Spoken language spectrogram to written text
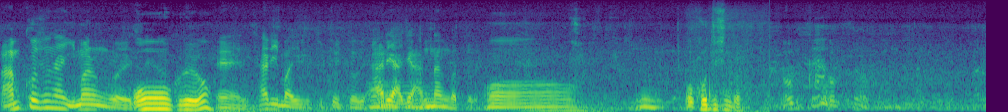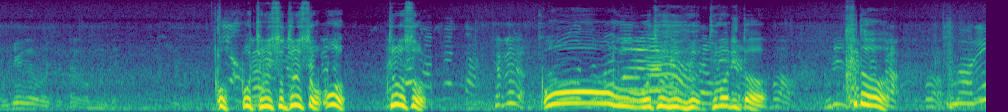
암컷은 한 이만한 거예요. 그래요? 예, 살이 막 이렇게 알이 어. 아직 안 난 것들. 어... 음. 어 거두신다 없어요, 없어. 언제가 오셨다고 보는데. 오! 오 들어있어 들어있어 오! 들어갔어 오! 오, 저, 저, 저, 두 마리 있다 크다 두 마리?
